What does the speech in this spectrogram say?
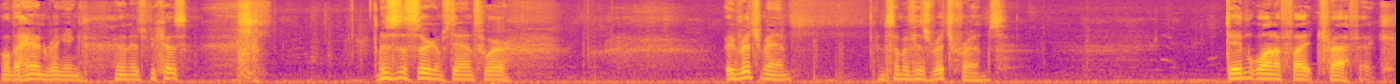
all the hand wringing, and it's because this is a circumstance where a rich man and some of his rich friends didn't want to fight traffic.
